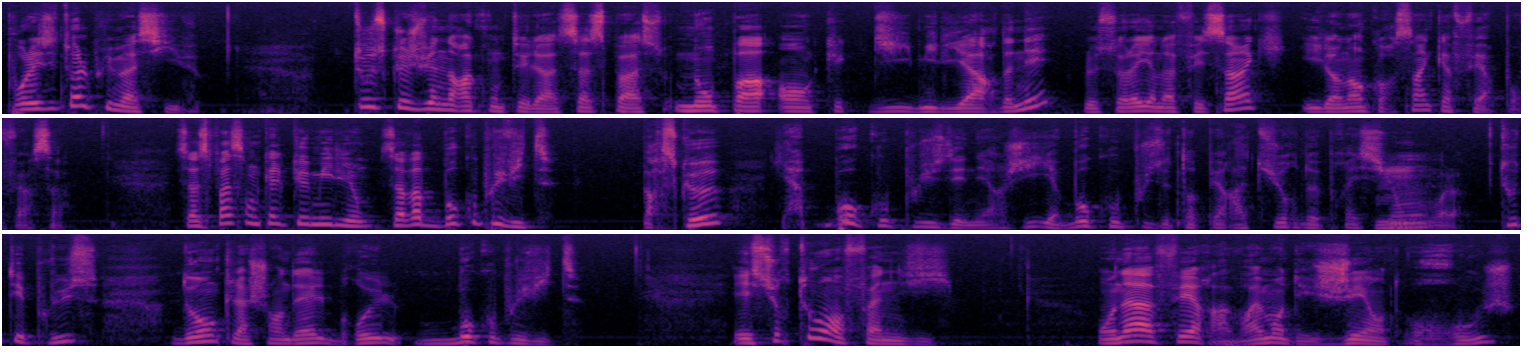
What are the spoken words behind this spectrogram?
Pour les étoiles plus massives, tout ce que je viens de raconter là, ça se passe non pas en quelques 10 milliards d'années, le Soleil en a fait 5, il en a encore 5 à faire pour faire ça. Ça se passe en quelques millions, ça va beaucoup plus vite. Parce que il y a beaucoup plus d'énergie, il y a beaucoup plus de température, de pression, Mm. voilà, tout est plus. Donc la chandelle brûle beaucoup plus vite. Et surtout en fin de vie, on a affaire à vraiment des géantes rouges,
